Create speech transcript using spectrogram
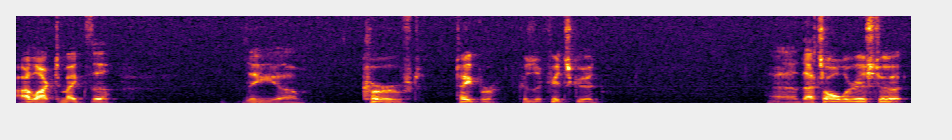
I like to make the the um, curved taper because it fits good. Uh, that's all there is to it.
